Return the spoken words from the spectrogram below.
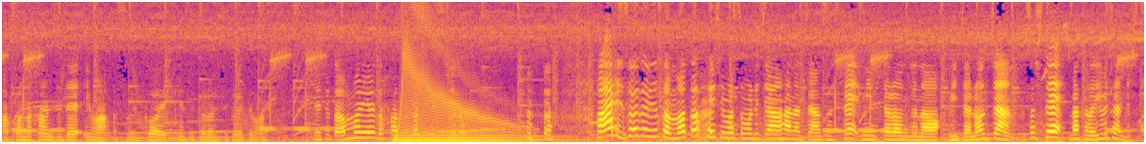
あこんな感じで今すっごい毛づくろいしてくれてます。ね、ちょっとあんまりやると恥ずかしいですけど。はいそれでは皆さんまたお会いします森ちゃんはなちゃん。そしてミントロングのみんちゃんろんちゃん。そしてバカのゆめちゃんでした。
